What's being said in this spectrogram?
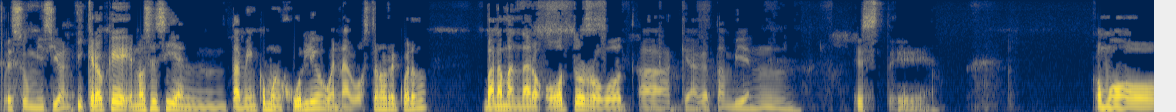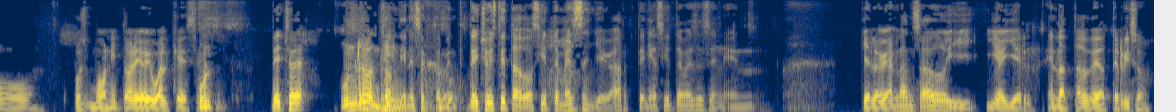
pues su misión. Y creo que, no sé si en, también como en julio o en agosto, no recuerdo, van a mandar otro robot a que haga también, este, como, pues monitoreo igual que ese. Un, De hecho, un Sí, rondín. exactamente. De hecho, este tardó siete meses en llegar. Tenía siete meses en, en que lo habían lanzado y, y ayer en la tarde aterrizó.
